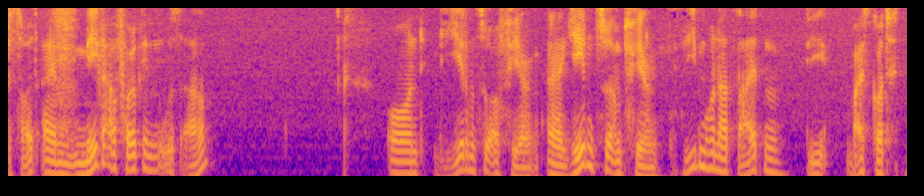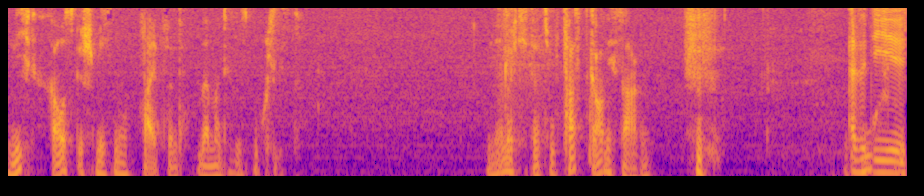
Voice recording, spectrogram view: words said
bis heute ein Mega-Erfolg in den USA. Und jedem zu empfehlen, äh, jedem zu empfehlen. 700 Seiten, die, weiß Gott, nicht rausgeschmissene Zeit sind, wenn man dieses Buch liest. Mehr möchte ich dazu fast gar nicht sagen. also die,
